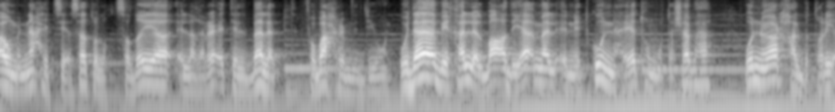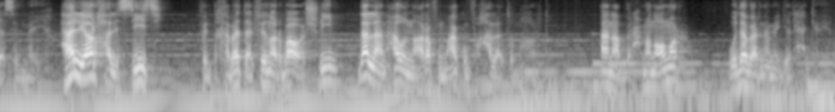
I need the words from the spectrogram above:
أو من ناحية سياساته الاقتصادية اللي غرقت البلد في بحر من الديون. وده بيخلي البعض يأمل إن تكون نهايتهم متشابهة وإنه يرحل بطريقة سلمية. هل يرحل السيسي في انتخابات 2024 ده اللي هنحاول نعرفه معاكم في حلقة النهارده. أنا عبد الرحمن عمر وده برنامج الحكاية.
